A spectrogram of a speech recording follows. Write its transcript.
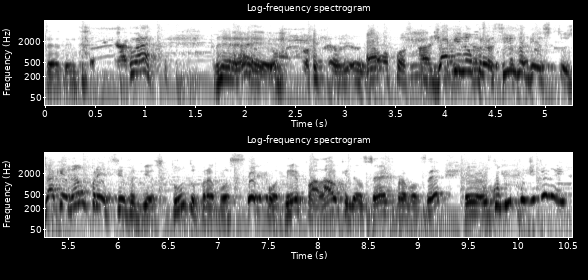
Não é? É, já que não precisa de estudo, já que não precisa de estudo para você poder falar o que deu certo para você, eu comi de leite.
